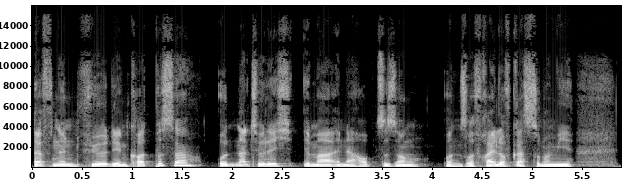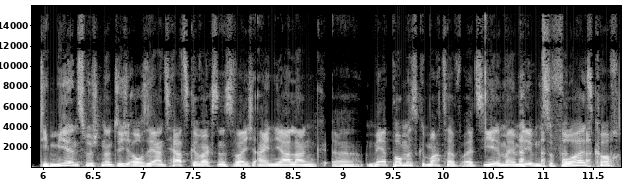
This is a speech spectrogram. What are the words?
öffnen für den Cottbusser und natürlich immer in der Hauptsaison unsere Freiluftgastronomie, die mir inzwischen natürlich auch sehr ans Herz gewachsen ist, weil ich ein Jahr lang äh, mehr Pommes gemacht habe als je in meinem Leben zuvor als Koch.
